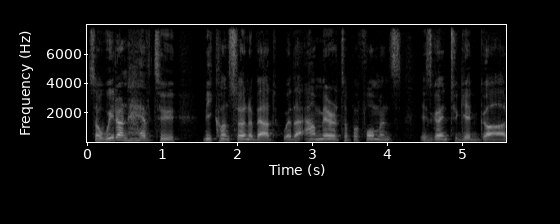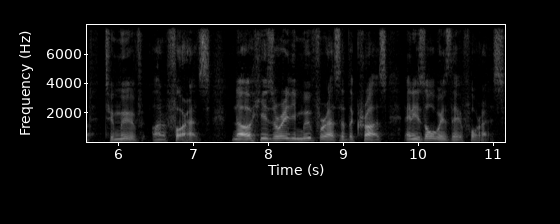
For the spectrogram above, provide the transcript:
So we don't have to be concerned about whether our merit or performance is going to get God to move on for us. No, He's already moved for us at the cross, and He's always there for us.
